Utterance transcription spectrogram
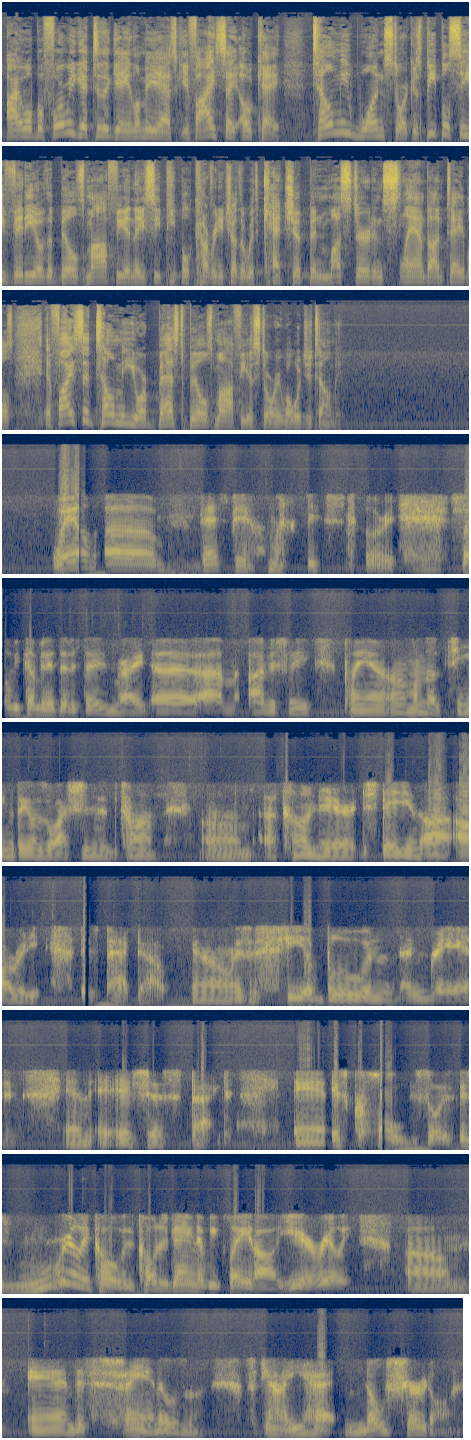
All right, well, before we get to the game, let me ask if I say, okay, tell me one story, because people see video of the Bills Mafia and they see people covering each other with ketchup and mustard and slammed on tables. If I said, tell me your best Bills Mafia story, what would you tell me? Well, um, Mafia story. So we coming into the stadium, right? Uh, I'm obviously playing um, another team. I think I was Washington at the time. Um, I come there. The stadium I already it's packed out. You know, it's a sea of blue and, and red, and and it's just packed. And it's cold, so it's really cold. It's the coldest game that we played all year, really. Um, and this fan, it was a yeah, he had no shirt on,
